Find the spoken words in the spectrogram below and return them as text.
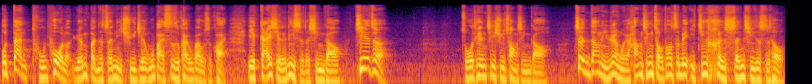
不但突破了原本的整理区间五百四十块、五百五十块，也改写了历史的新高。接着昨天继续创新高。正当你认为行情走到这边已经很神奇的时候，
